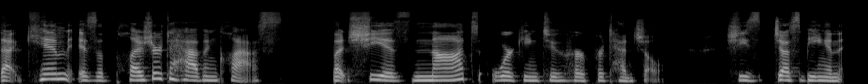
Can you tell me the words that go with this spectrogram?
that Kim is a pleasure to have in class, but she is not working to her potential. She's just being an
